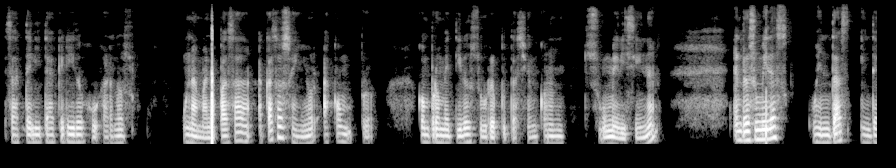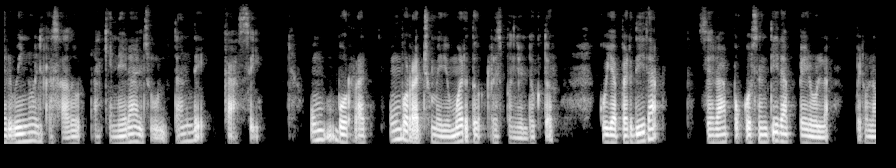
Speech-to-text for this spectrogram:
satélite ha querido jugarnos una mala pasada. ¿Acaso, señor, ha comprometido su reputación con su medicina? En resumidas cuentas, intervino el cazador, a quien era el sultán de Kase, un borracho un borracho medio muerto, respondió el doctor, cuya pérdida será poco sentida, pero la, pero la,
